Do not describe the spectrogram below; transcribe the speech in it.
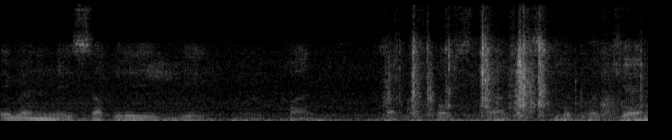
even exactly the fun that the constant is the project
